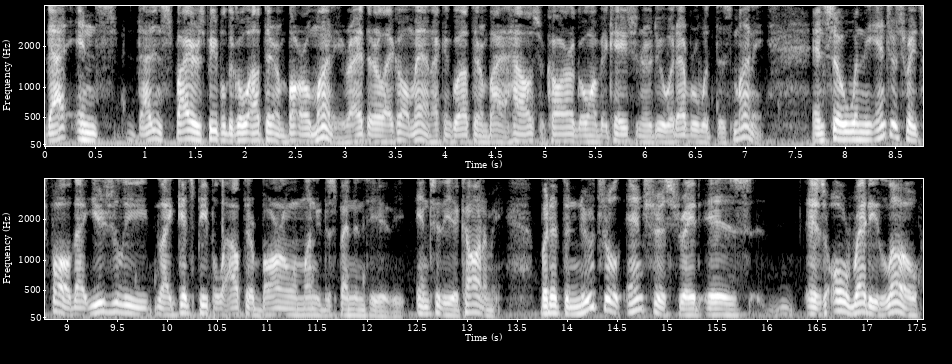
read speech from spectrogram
that ins- that inspires people to go out there and borrow money, right? They're like, oh man, I can go out there and buy a house or car, or go on vacation or do whatever with this money. And so when the interest rates fall, that usually like gets people out there borrowing money to spend into the into the economy. But if the neutral interest rate is is already low,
